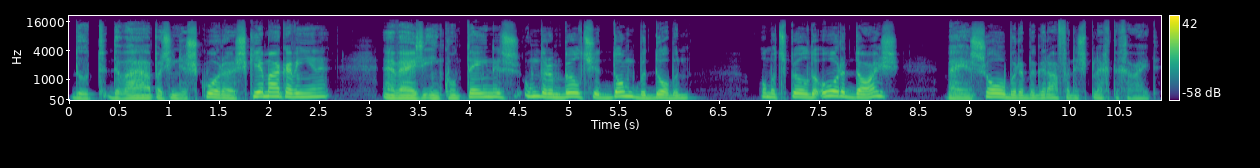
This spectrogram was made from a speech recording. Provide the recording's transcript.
Doet de wapens in de skorre skiermaker en wij ze in containers onder een bultje donk bedobben om het spul de oren duis bij een sobere begrafenisplechtigheid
